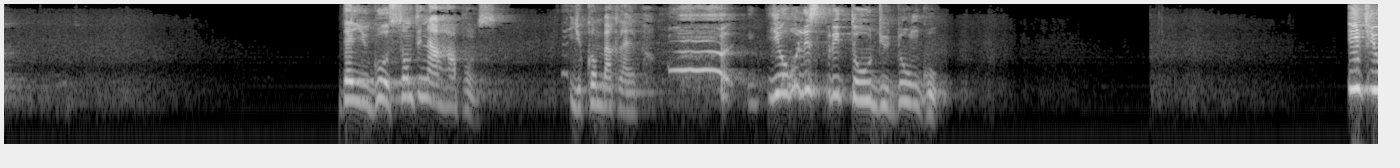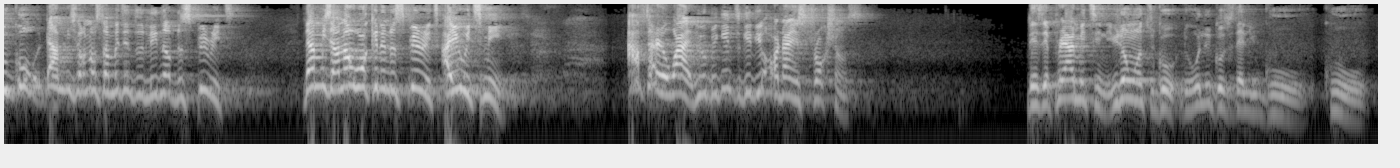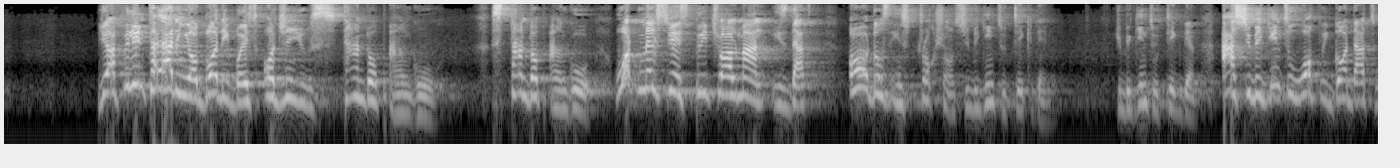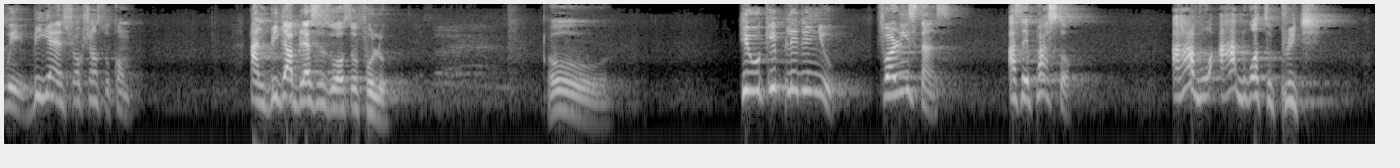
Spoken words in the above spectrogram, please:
Then you go, something now happens. You come back like, oh, the Holy Spirit told you, don't go. If you go, that means you're not submitting to the leading of the Spirit. That means you're not walking in the Spirit. Are you with me? After a while, he'll begin to give you other instructions. There's a prayer meeting. You don't want to go. The Holy Ghost will tell you, go, go. You are feeling tired in your body, but it's urging you, stand up and go. Stand up and go. What makes you a spiritual man is that all those instructions, you begin to take them. You begin to take them. As you begin to walk with God that way, bigger instructions will come. And bigger blessings will also follow. Oh. He will keep leading you. For instance, as a pastor, I have I had what to preach.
